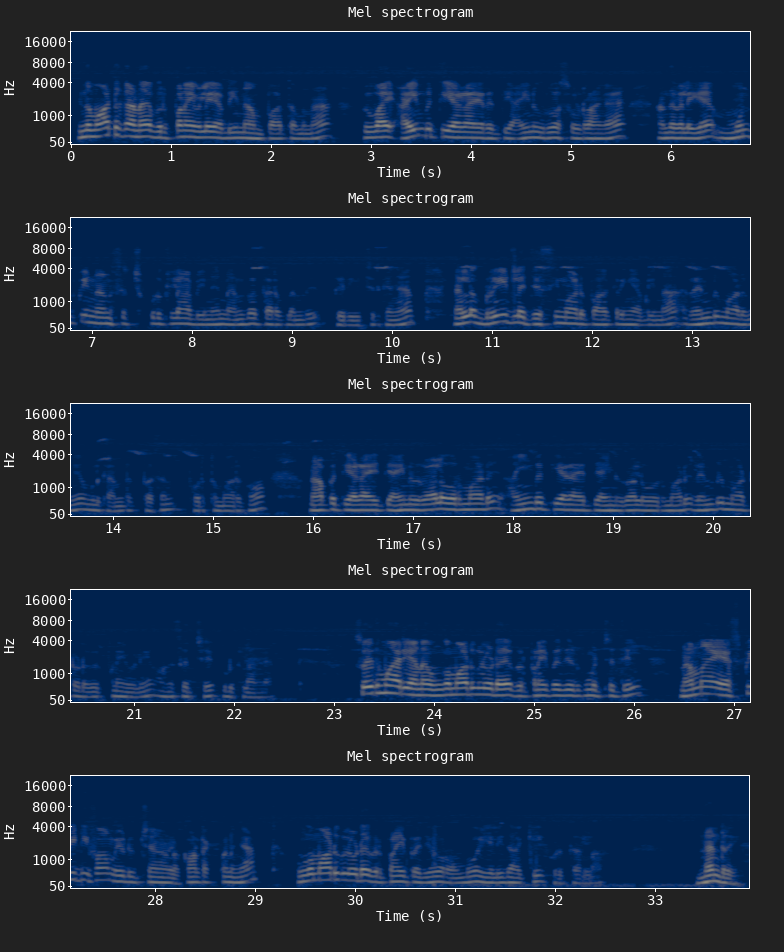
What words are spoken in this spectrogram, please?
இந்த மாட்டுக்கான விற்பனை விலை அப்படின்னு நாம் பார்த்தோம்னா ரூபாய் ஐம்பத்தி ஏழாயிரத்தி ஐநூறுரூவா சொல்கிறாங்க அந்த விலையை முன்பின் அனுசரித்து கொடுக்கலாம் அப்படின்னு நண்பர் தரப்புலேருந்து தெரிவிச்சிருக்கேங்க. நல்ல ப்ரீடில் ஜெஸ்ஸி மாடு பார்க்குறீங்க அப்படின்னா ரெண்டு மாடுமே உங்களுக்கு ஹண்ட்ரட் பர்சன்ட் பொருத்தமாக இருக்கும். நாற்பத்தி ஏழாயிரத்தி ஐநூறுரூவாவில் ஒரு மாடு ஐம்பத்தி ஏழாயிரத்தி ஐநூறுரூவாவில் ஒரு மாடு ரெண்டு மாட்டோட விற்பனை விலையும் அனுசரித்து கொடுக்கலாங்க. ஸோ இது மாதிரியான உங்கள் மாடுகளோட விற்பனை பதிவு இருக்கும் பட்சத்தில் நம்ம எஸ்பிடி ஃபார்ம் யூடியூப் சேனலில் காண்டாக்ட் பண்ணுங்கள் உங்கள் மாடுகளோட விற்பனை பதிவை ரொம்ப எளிதாக்கி கொடுத்துடலாம் நன்றி.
